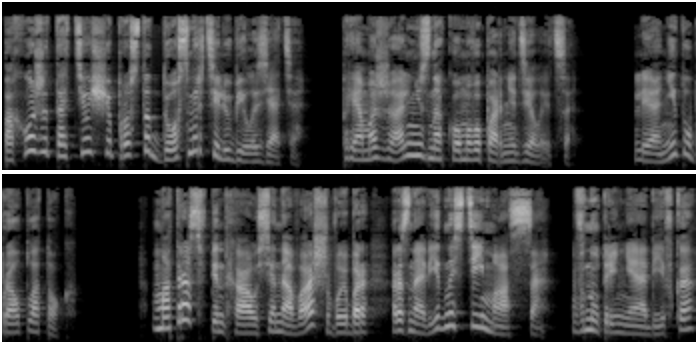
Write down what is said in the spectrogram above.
Похоже, та теща просто до смерти любила зятя. Прямо жаль, незнакомого парня делается. Леонид убрал платок. Матрас в пентхаусе на ваш выбор. Разновидностей масса. Внутренняя обивка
